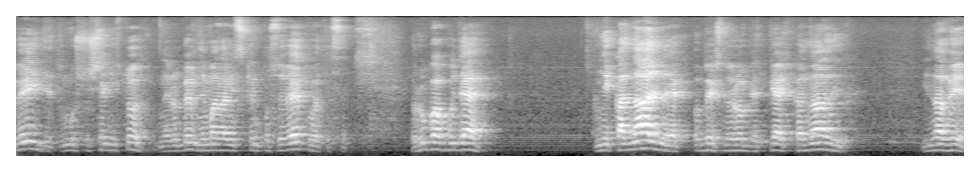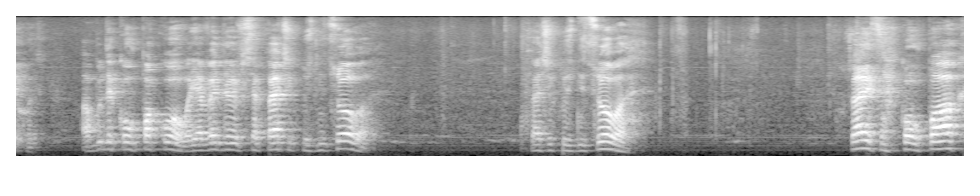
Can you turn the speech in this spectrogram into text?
вийде, тому що ще ніхто не робив, нема навіть з ким посоветуватися. Руба буде не канальна, як обично роблять 5 каналів і на виход, а буде ковпакова. Я видивився печі Кузнєцова. Печі Кузнєцова. Вчається ковпак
